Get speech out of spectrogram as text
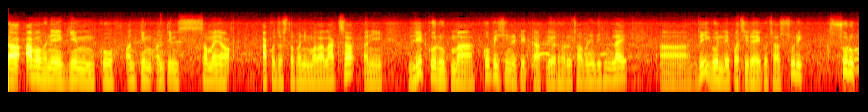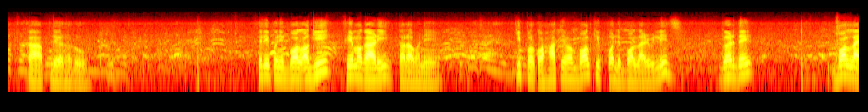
अब भने गेमको अन्तिम अन्तिम समय आएको जस्तो पनि मलाई लाग्छ अनि लिडको रूपमा कोपिस युनाइटेडका प्लेयरहरू छ भनेदेखिलाई दुई गोलले पछि रहेको छ सुरिक सुरुकका प्लेयरहरू। फेरि पनि बल अघि फेम अगाडि तर भने किप्परको हातेमा बल किप्परले बललाई रिलिज गर्दै बललाई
